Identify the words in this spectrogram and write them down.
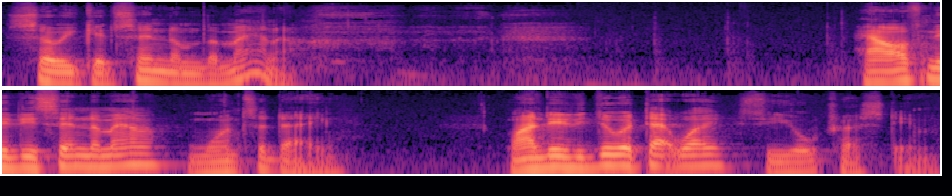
So He could send them the manna. How often did He send the manna? Once a day. Why did He do it that way? So you'll trust Him.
